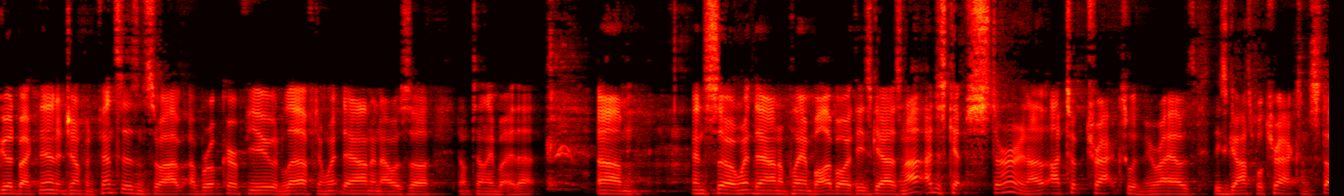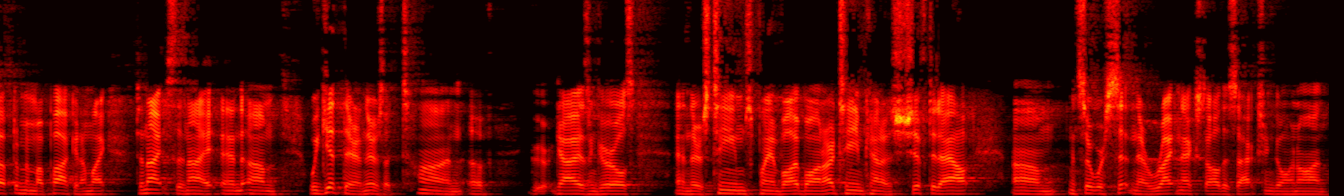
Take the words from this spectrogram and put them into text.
good back then at jumping fences. And so I, I, broke curfew and left and went down. And I was, uh, don't tell anybody that. Um, and so I went down, I'm playing volleyball with these guys, and I, I just kept stirring. I, I, took tracts with me, right? I was these gospel tracts and stuffed them in my pocket. I'm like, tonight's the night. And um, we get there, and there's a ton of guys and girls, and there's teams playing volleyball, and our team kind of shifted out. Um, and so we're sitting there right next to all this action going on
